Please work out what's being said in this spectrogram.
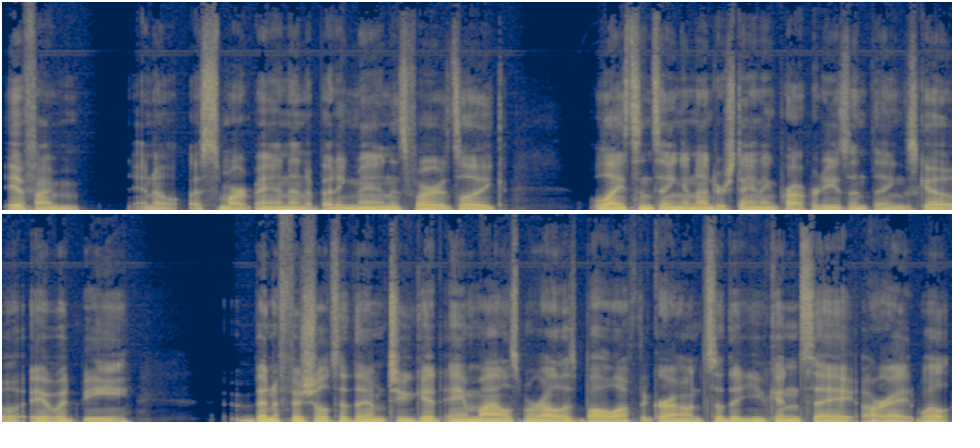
if i'm you know a smart man and a betting man as far as like licensing and understanding properties and things go it would be beneficial to them to get a miles morales ball off the ground so that you can say all right well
